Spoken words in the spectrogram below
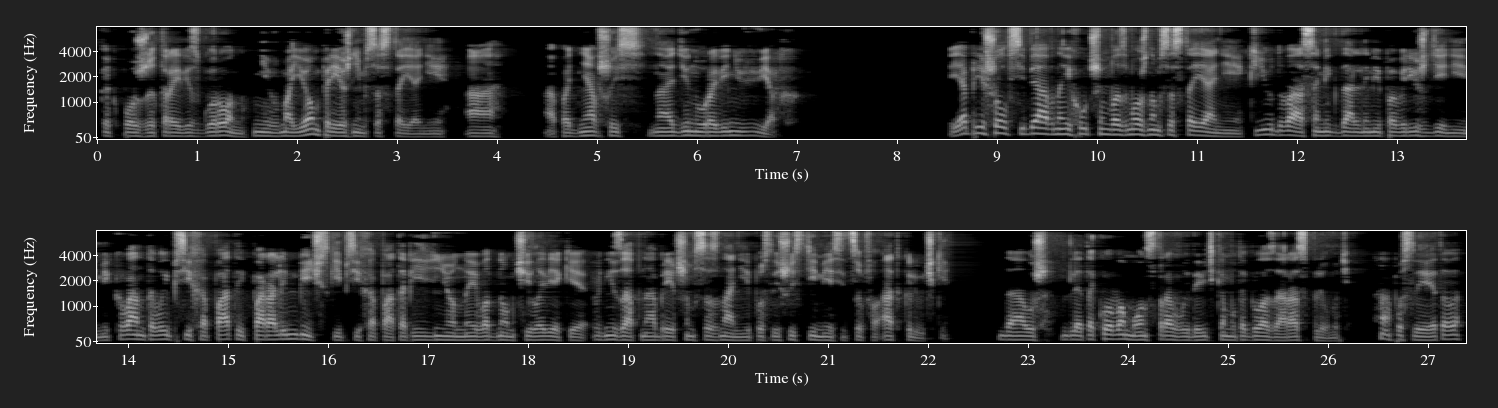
как позже Трэвис Гурон, не в моем прежнем состоянии, а, а поднявшись на один уровень вверх. Я пришел в себя в наихудшем возможном состоянии. Q2 с амигдальными повреждениями, квантовый психопат и паралимбический психопат, объединенные в одном человеке, внезапно обретшем сознание после шести месяцев отключки. Да уж, для такого монстра выдавить кому-то глаза расплюнуть. А после этого...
